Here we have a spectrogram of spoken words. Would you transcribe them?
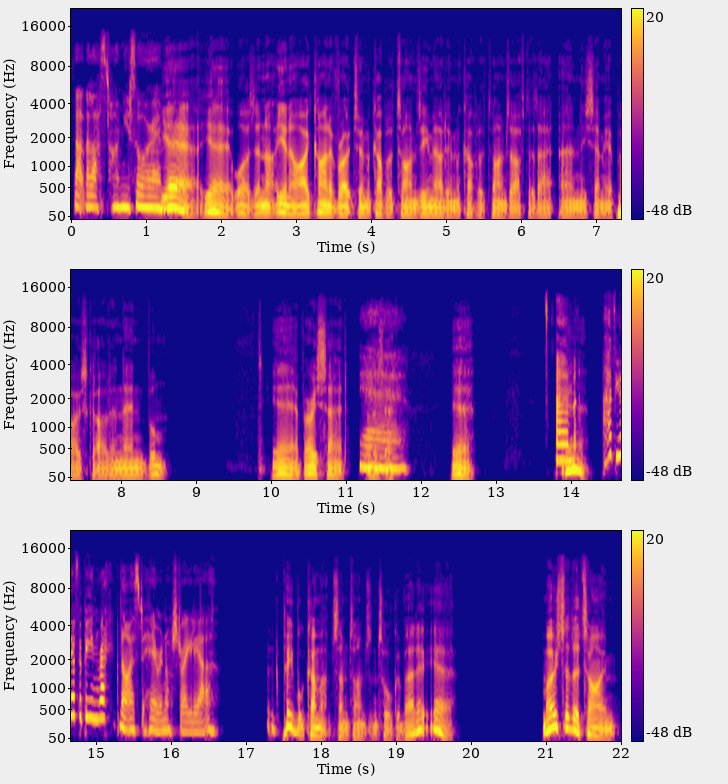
is that the last time you saw him? Yeah, yeah, it was. And, uh, you know, I kind of wrote to him a couple of times, emailed him a couple of times after that, and he sent me a postcard, and then boom. Yeah, very sad. Yeah. Very sad. Yeah. Um, yeah. Have you ever been recognised here in Australia? People come up sometimes and talk about it, yeah. Most of the time,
